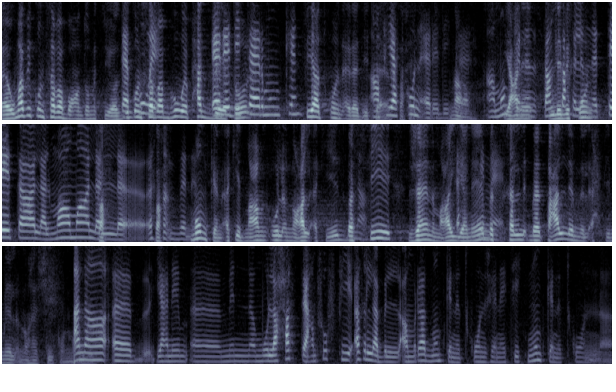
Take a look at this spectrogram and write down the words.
وما بيكون سببه endométriose بيكون سبب هو بحد ذاته héréditaire ممكن فيها تكون héréditaire آه فيها تكون héréditaire نعم. آه ممكن يعني تنتقل بيكون- من التيتا للماما صح. لل صح بنت. ممكن أكيد ما عم نقول إنه على الأكيد بس نعم. في جان معينة. بتخلي بتعلم من الاحتمال إنه هالشيء يكون موجود. أنا آه، يعني آه، من ملاحظتي عم شوف في أغلب الأمراض ممكن تكون génétique ممكن تكون آه،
